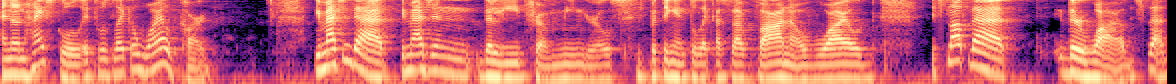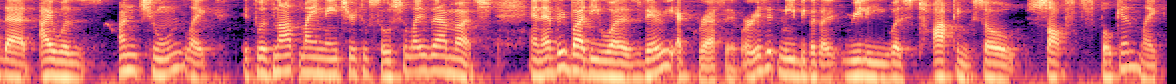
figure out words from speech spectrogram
And in high school, it was like a wild card. Imagine that. Imagine the lead from Mean Girls putting into like a savannah of wild. It's not that they're wild. It's that that I was untuned. Like it was not my nature to socialize that much, and everybody was very aggressive. Or is it me because I really was talking so soft spoken? Like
